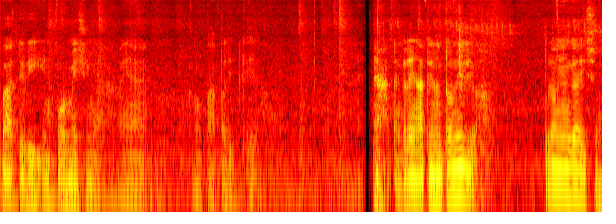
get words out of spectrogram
battery information niya. Ayan, magpapalit kayo. Ayan, tanggalin natin ng tornilyo. Ito lang yan guys. Oh.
